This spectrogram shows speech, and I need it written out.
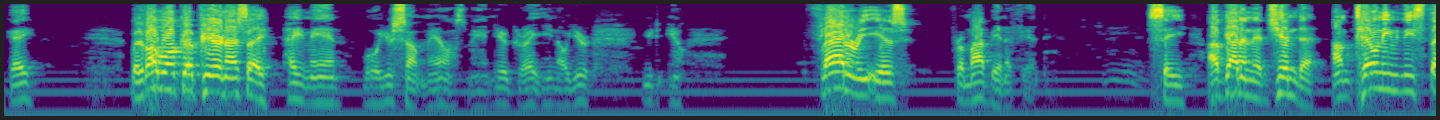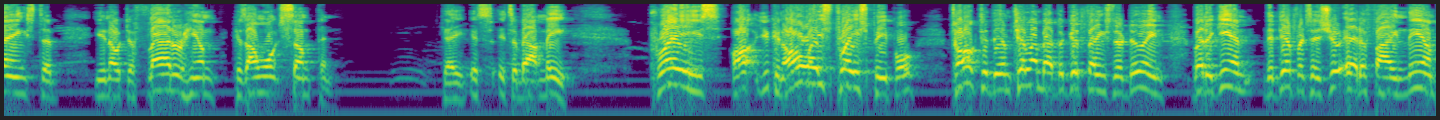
Okay? But if I walk up here and I say, Hey, man, boy, you're something else, man. You're great. You know, you're, you, you know. Flattery is for my benefit. See, I've got an agenda. I'm telling him these things to, you know, to flatter him because I want something. Okay, it's it's about me. Praise. Uh, you can always praise people. Talk to them, tell them about the good things they're doing. But again, the difference is you're edifying them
